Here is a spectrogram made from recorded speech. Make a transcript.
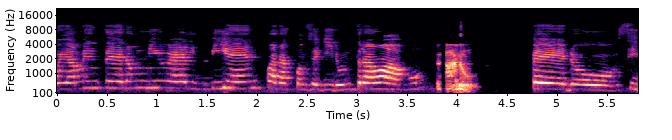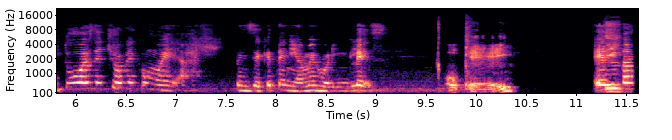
obviamente era un nivel bien para conseguir un trabajo. Claro. Pero sí tuvo ese choque como de, ay, pensé que tenía mejor inglés. Ok. Eso también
